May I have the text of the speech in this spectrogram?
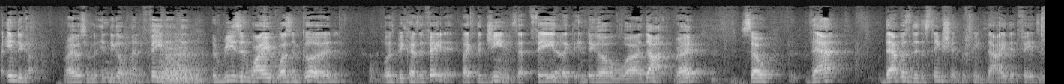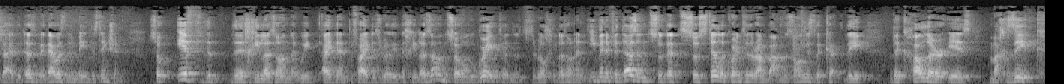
indigo. Right? It was from the indigo plant. It faded. The, the reason why it wasn't good was because it faded. Like the genes that fade, Yeah. like the indigo uh, dye. Right? So that that was the distinction between dye that fades and dye that doesn't fade. That was the main distinction. So if the, the chilazon that we identified is really the chilazon, so great, it's the real chilazon. And even if it doesn't, so that's so still according to the Rambam, as long as the the the color is machzik,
